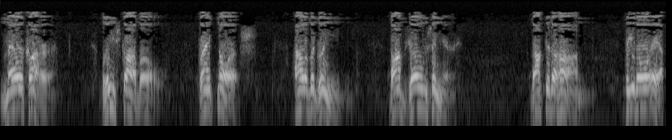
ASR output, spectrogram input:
Mel Trotter, Lee Scarborough, Frank Norris, Oliver Greene, Bob Jones Sr., Dr. DeHaan, Theodore Epp,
